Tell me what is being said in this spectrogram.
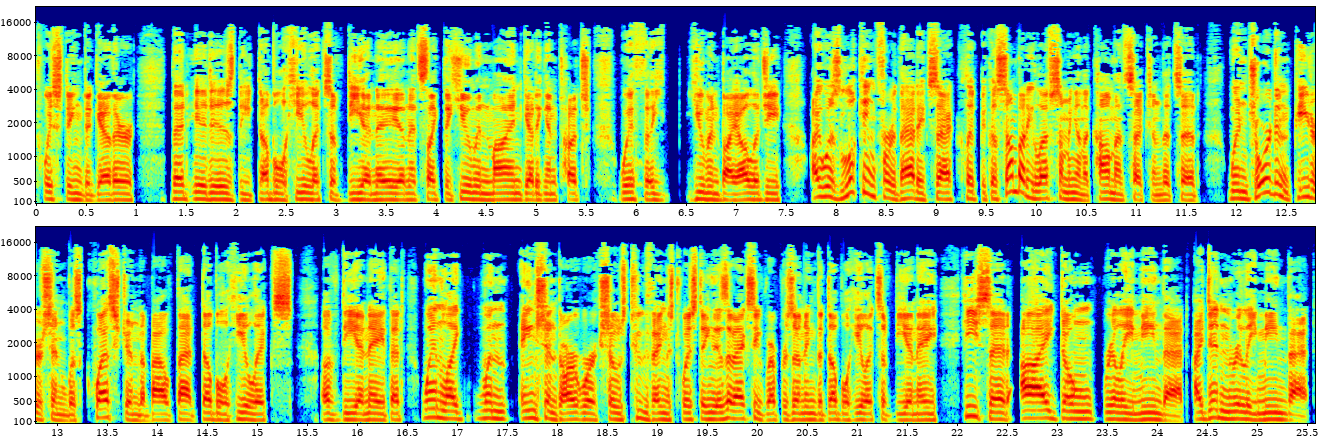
twisting together, that it is the double helix of DNA and it's like the human mind getting in touch with the human biology. I was looking for that exact clip because somebody left something in the comment section that said when Jordan Peterson was questioned about that double helix of DNA, that when like when ancient artwork shows two things twisting, is it actually representing the double helix of DNA? He said, I don't really mean that. I didn't really mean that.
